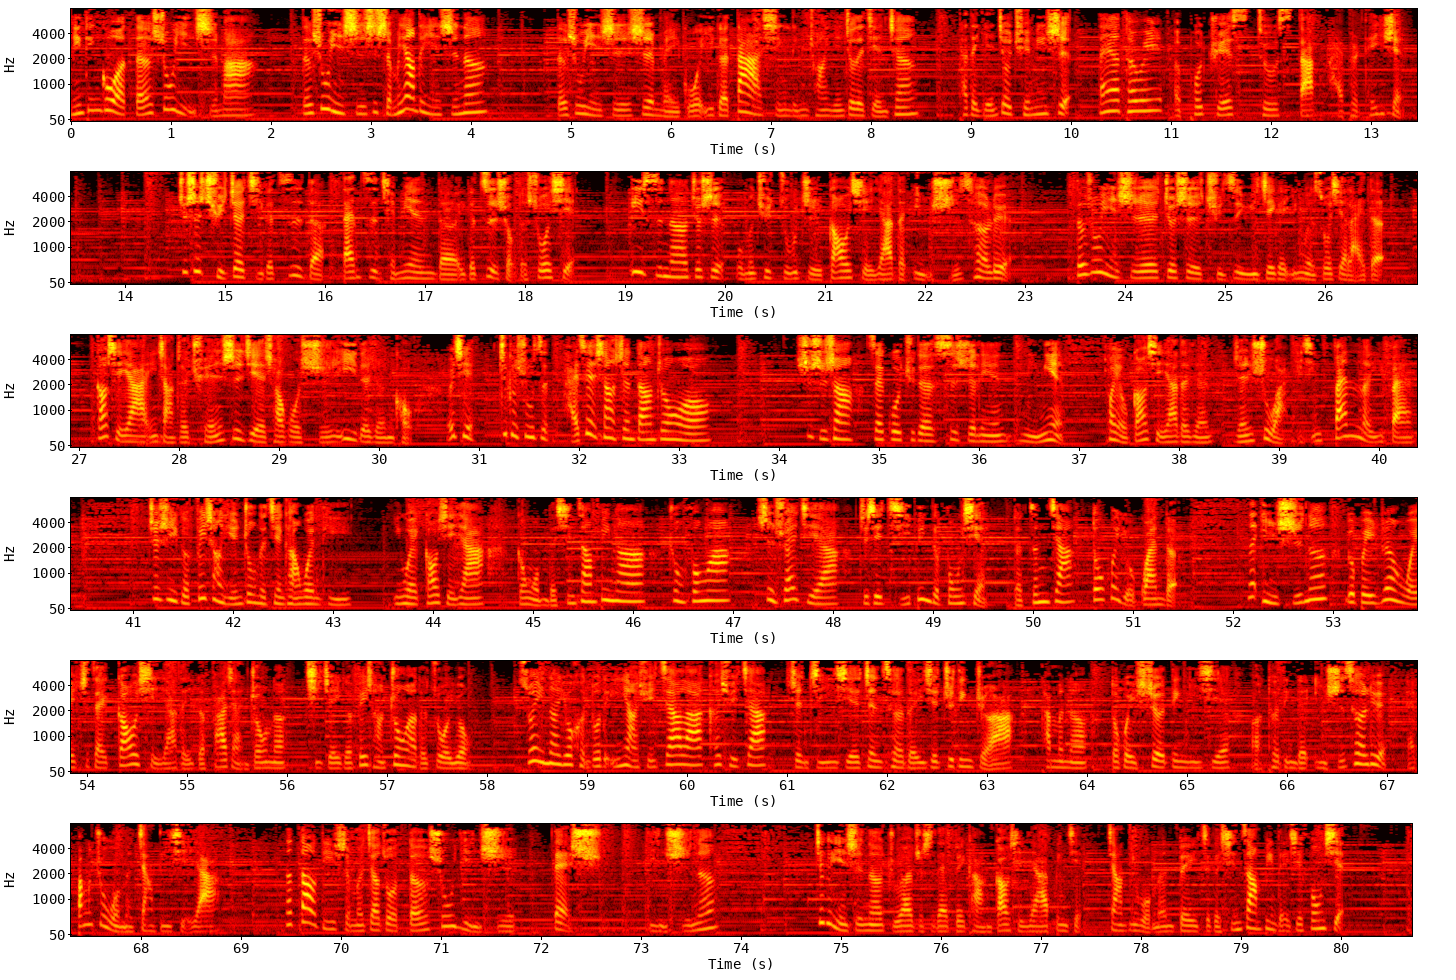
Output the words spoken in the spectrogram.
您听过德叔饮食吗？德叔饮食是什么样的饮食呢？德叔饮食是美国一个大型临床研究的简称，它的研究全名是 Dietary Approaches to Stop Hypertension，就是取这几个字的单字前面的一个字首的缩写，意思呢就是我们去阻止高血压的饮食策略。德叔饮食就是取自于这个英文缩写来的。高血压影响着全世界超过十亿的人口，而且这个数字还在上升当中哦。事实上，在过去的四十年里面，患有高血压的人人数啊，已经翻了一番。这是一个非常严重的健康问题，因为高血压跟我们的心脏病啊、中风啊、肾衰竭啊这些疾病的风险的增加都会有关的。那饮食呢，又被认为是在高血压的一个发展中呢，起着一个非常重要的作用。所以呢，有很多的营养学家啦、科学家，甚至一些政策的一些制定者啊。他们呢都会设定一些呃特定的饮食策略来帮助我们降低血压。那到底什么叫做德叔饮食 （DASH） 饮食呢？这个饮食呢主要就是在对抗高血压，并且降低我们对这个心脏病的一些风险。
